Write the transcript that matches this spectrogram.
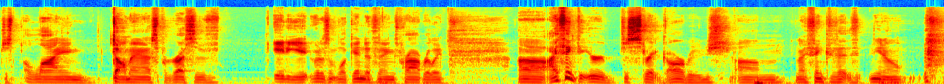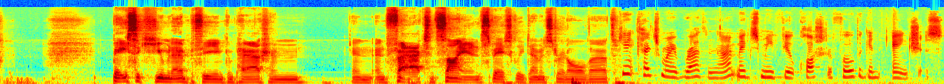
just a lying, dumbass, progressive idiot who doesn't look into things properly. Uh, I think that you're just straight garbage. Um, and I think that, you know, basic human empathy and compassion and, and facts and science basically demonstrate all that. I can't catch my breath and that makes me feel claustrophobic and anxious.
